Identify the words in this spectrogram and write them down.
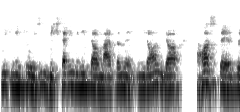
می‌تونید توضیح بیشتری بدید در مردم ایران یا خواست به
